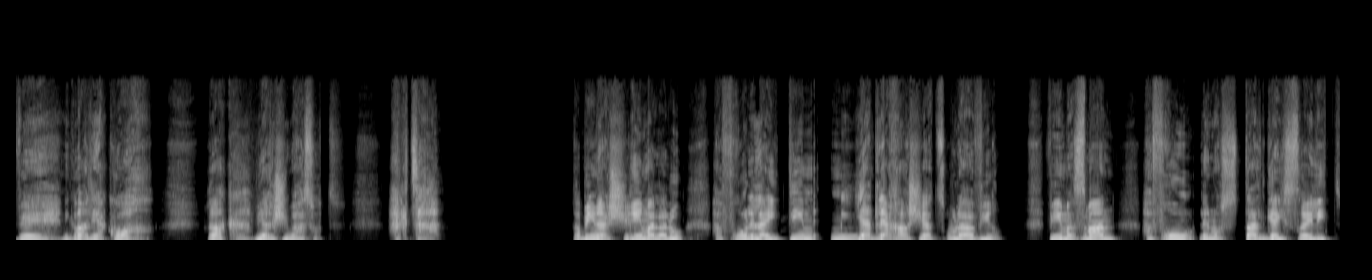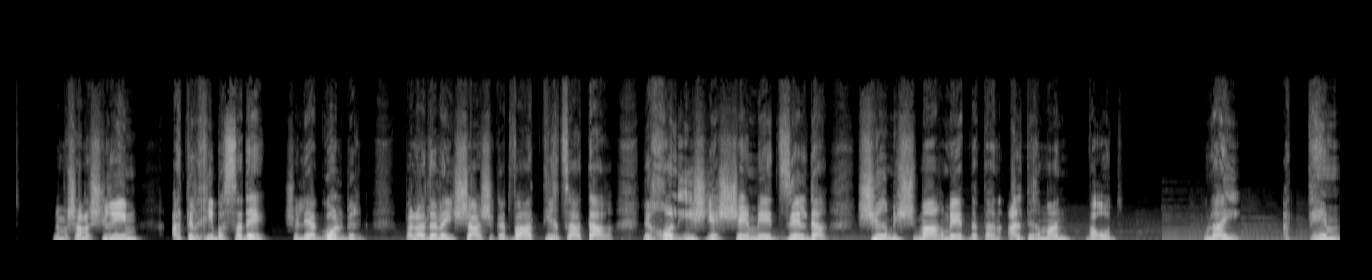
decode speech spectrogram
ונגמר לי הכוח רק מהרשימה הזאת, הקצרה. רבים מהשירים הללו הפכו ללהיטים מיד לאחר שיצאו לאוויר, ועם הזמן הפכו לנוסטלגיה ישראלית. למשל השירים "את תלכי בשדה" של לאה גולדברג, בלד על האישה שכתבה תרצה אתר, לכל איש יש שם מאת זלדה, שיר משמר מאת נתן אלתרמן ועוד. אולי אתם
